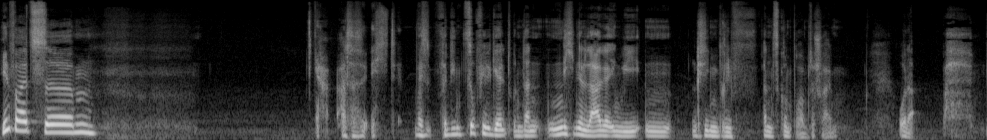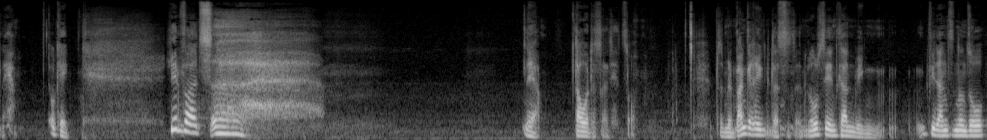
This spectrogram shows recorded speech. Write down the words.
Jedenfalls ähm, ja, also echt verdient so viel Geld und dann nicht in der Lage, irgendwie einen richtigen Brief ans Grundprogramm zu schreiben. Oder, ach, naja, okay. Jedenfalls, äh, naja, dauert das halt jetzt noch. Hab das mit Bank geregelt, dass es losgehen kann, wegen Finanzen und so.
